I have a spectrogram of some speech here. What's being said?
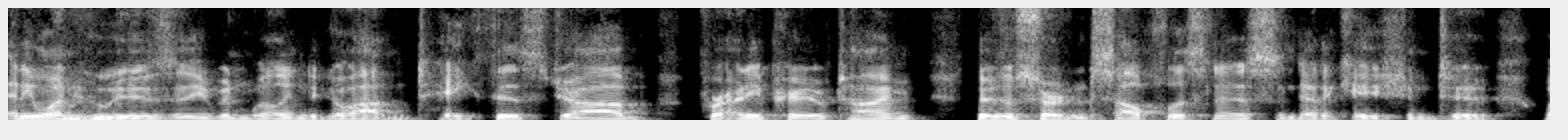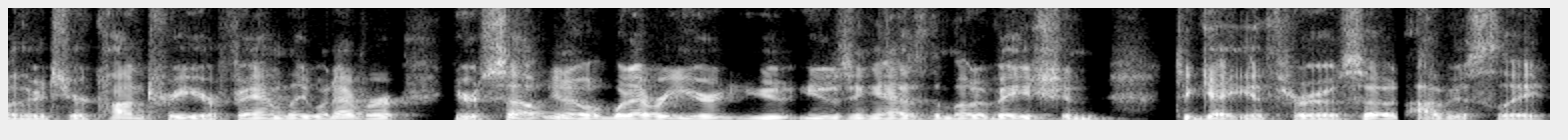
anyone who is even willing to go out and take this job for any period of time there's a certain selflessness and dedication to whether it's your country your family whatever yourself you know whatever you're using as the motivation to get you through. So obviously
